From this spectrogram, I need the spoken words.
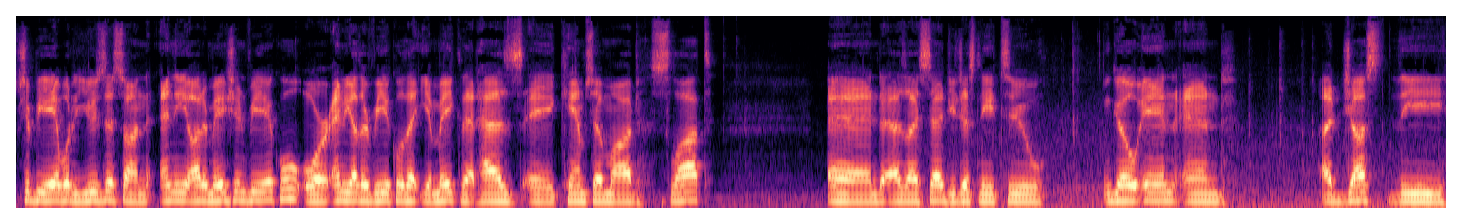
should be able to use this on any automation vehicle or any other vehicle that you make that has a Camso mod slot. And as I said, you just need to go in and adjust the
